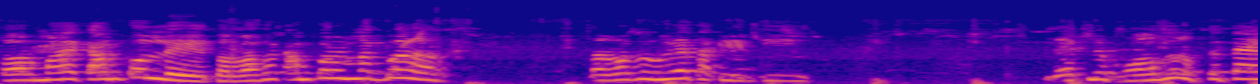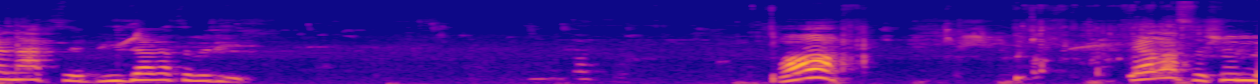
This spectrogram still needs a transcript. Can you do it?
তোর মায়ে কাম করলে, তোর বাবা কাম করুন লাগবে। তোর বাবা হয়ে থাকলে কি? দেখলে ফজর উঠতে তাই লাগছে ভিজা গেছে বেরি হ্যাঁ তেল আছে, শুনল।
